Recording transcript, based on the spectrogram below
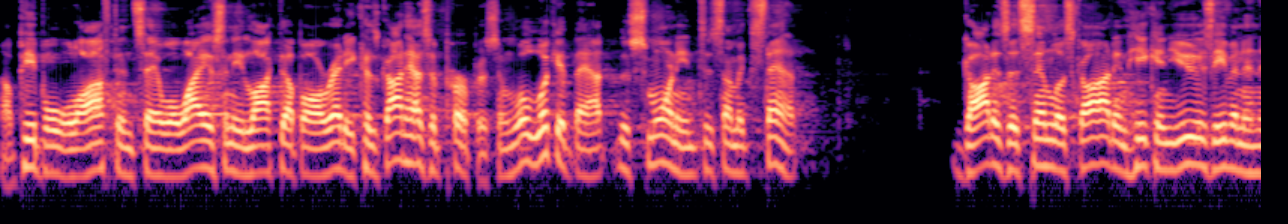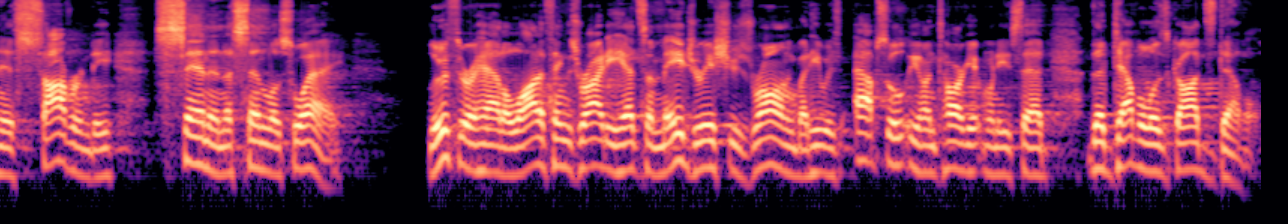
Now, people will often say, well, why isn't he locked up already? Because God has a purpose, and we'll look at that this morning to some extent. God is a sinless God, and he can use, even in his sovereignty, sin in a sinless way. Luther had a lot of things right. He had some major issues wrong, but he was absolutely on target when he said, The devil is God's devil.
